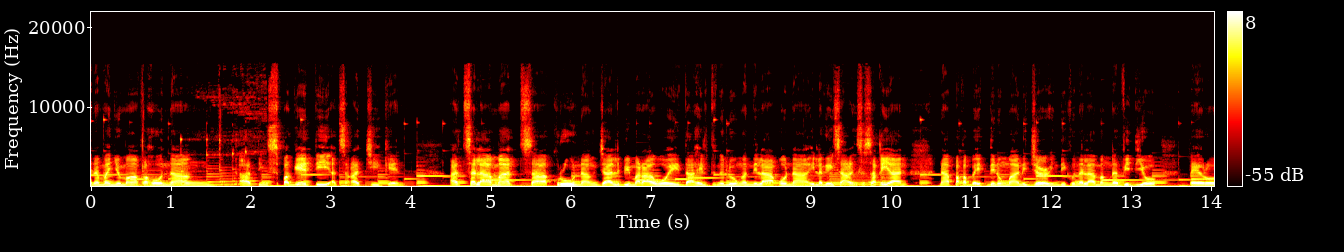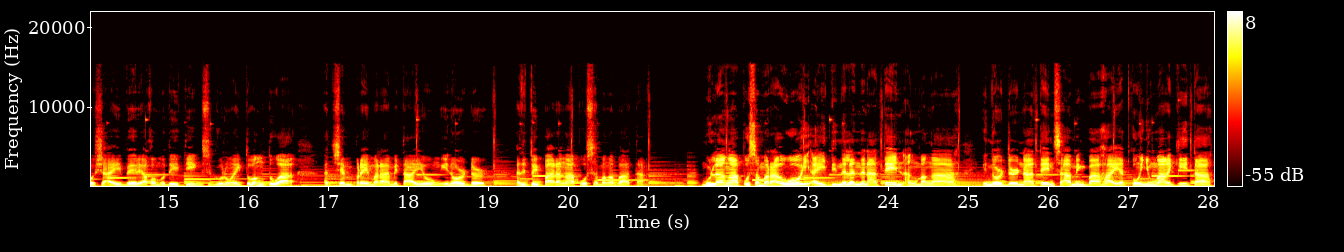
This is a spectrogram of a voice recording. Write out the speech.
Yan naman yung mga kahon ng ating spaghetti at saka chicken. At salamat sa crew ng Jollibee Marawoy dahil tinulungan nila ako na ilagay sa aking sasakyan. Napakabait din ng manager, hindi ko na lamang na video pero siya ay very accommodating. Siguro nga tuwang-tuwa at syempre marami tayong in order. At ito'y para nga po sa mga bata. Mula nga po sa Marawoy ay dinala na natin ang mga in-order natin sa aming bahay at kung inyong makikita,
